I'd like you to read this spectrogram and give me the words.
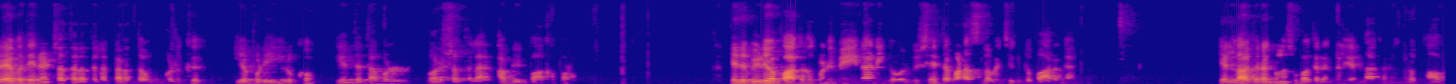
ரேவதி நட்சத்திரத்தில் பிறந்த உங்களுக்கு எப்படி இருக்கும் இந்த தமிழ் வருஷத்தில் அப்படின்னு பார்க்க போகிறோம் இந்த வீடியோ பார்க்கறதுக்கு முன்னாடி மெயினாக நீங்கள் ஒரு விஷயத்தை மனசில் வச்சுக்கிட்டு பாருங்கள் எல்லா கிரகங்களும் சுப கிரகங்கள் எல்லா கிரகங்களும் பாவ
